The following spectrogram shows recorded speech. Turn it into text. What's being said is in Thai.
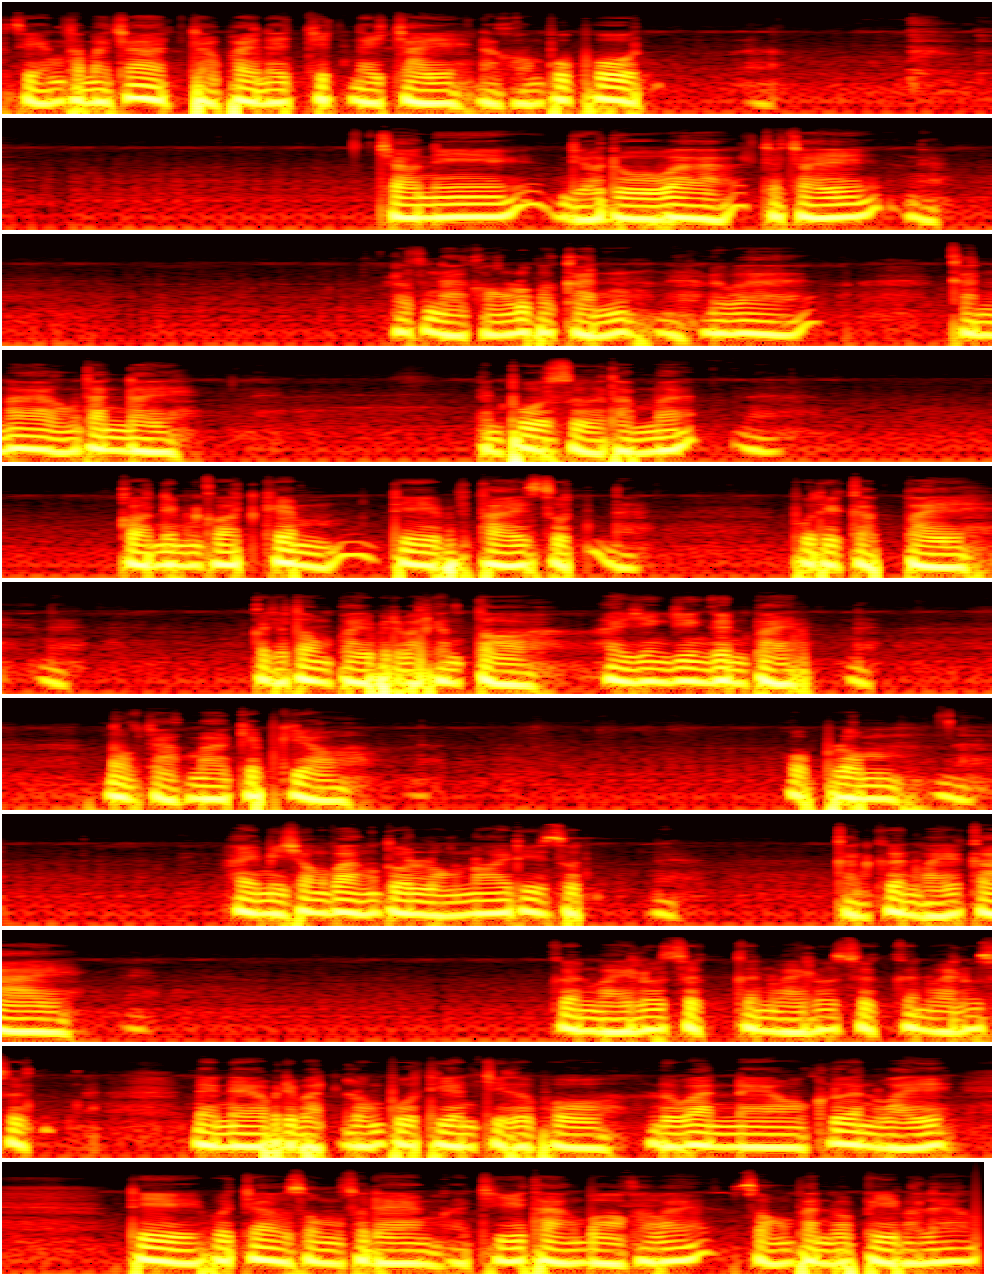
เสียงธรรมชาติจากภายในจิตในใจนะของผู้พูดเช้านี้เดี๋ยวดูว่าจะใช้ลักษณะของรูปขันหรือว่าขันหน้าของท่านใด เป็นผู้สื่อธรรมะก่อนนี้มันกอดเข้มที่ท้ายสุดผู้ที่กลับไปก็จะต้องไปปฏิบัติกันต่อให้ยิ่งยิ่งขึ้นไปนอกจากมาเก็บเกี่ยวอบรมให้มีช่องว่างตัวหลงน้อยที่สุดการเคลื่อนไหวกายเคลื่อนไหวรู้สึกเคลื่อนไหวรู้สึกเคลื่อนไหวรู้สึก ในแนวปฏิบัติหลวงปู่เทียนจิตโพหรือว่าแนวเคลื่อนไหว ที่พระเจ้าทรงแสดงชี้ทางบอกเอาไว้สองพันกว่าปีมาแล้ว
